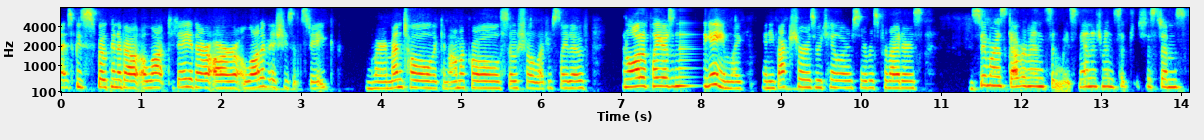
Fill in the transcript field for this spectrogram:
as we've spoken about a lot today, there are a lot of issues at stake environmental, economical, social, legislative, and a lot of players in the game, like manufacturers, retailers, service providers, consumers, governments, and waste management systems.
